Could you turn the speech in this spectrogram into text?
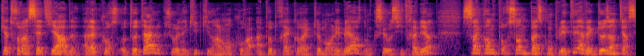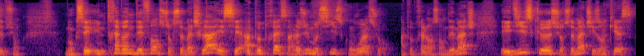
87 yards à la course au total sur une équipe qui normalement court à peu près correctement les Bears, donc c'est aussi très bien. 50% de passes complétées avec deux interceptions. Donc c'est une très bonne défense sur ce match-là et c'est à peu près, ça résume aussi ce qu'on voit sur à peu près l'ensemble des matchs. Et ils disent que sur ce match, ils encaissent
